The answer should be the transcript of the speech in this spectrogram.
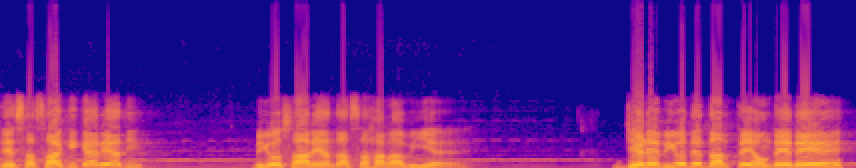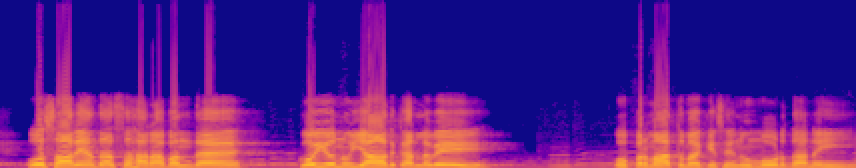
ਤੇ ਸੱਸਾ ਕੀ ਕਹਿ ਰਿਹਾ ਜੀ? ਵੀ ਉਹ ਸਾਰਿਆਂ ਦਾ ਸਹਾਰਾ ਵੀ ਹੈ। ਜਿਹੜੇ ਵੀ ਉਹਦੇ ਦਰ ਤੇ ਆਉਂਦੇ ਨੇ, ਉਹ ਸਾਰਿਆਂ ਦਾ ਸਹਾਰਾ ਬਣਦਾ ਹੈ। ਕੋਈ ਉਹਨੂੰ ਯਾਦ ਕਰ ਲਵੇ, ਉਹ ਪਰਮਾਤਮਾ ਕਿਸੇ ਨੂੰ ਮੋੜਦਾ ਨਹੀਂ।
